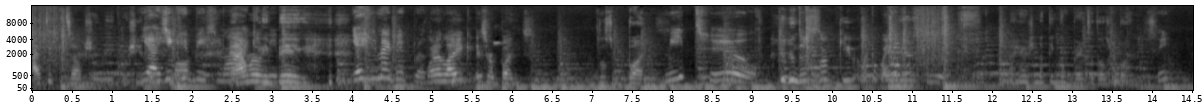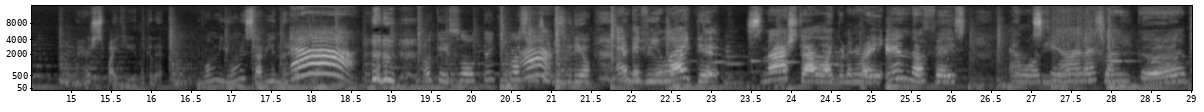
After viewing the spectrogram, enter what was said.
I think it's actually really cool. She's yeah, really he small. can be small. and I'm really be big. Yeah, he's my big brother. what I like is her buns. Those buns. Me too. They're so cute. Look at my hair. Cute. My hair's nothing compared to those buns. see? My hair's spiky. Look at it. You want me? You want me to stab you in the head? Ah! okay, so thank you guys so much for Ah. this video. And, if, you liked it, smash that like button right in the face. And we'll see you on the next one. Goodbye.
